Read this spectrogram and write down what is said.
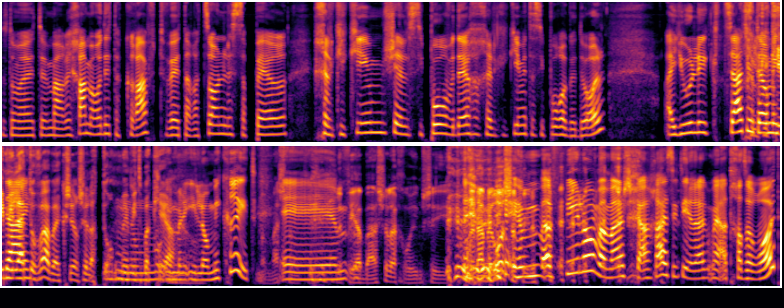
זאת אומרת, מעריכה מאוד את הקראפט ואת הרצון לספר חלקיקים של סיפור, ודרך החלקיקים את הסיפור הגדול. היו לי קצת יותר מדי... חלקיקים מילה טובה בהקשר של אתום מתבקע. היא לא מקרית. ממש לא. אמ, לפי הבעה שלך רואים שהיא כוונה מראש אפילו. אפילו ממש ככה, עשיתי לה מעט חזרות.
